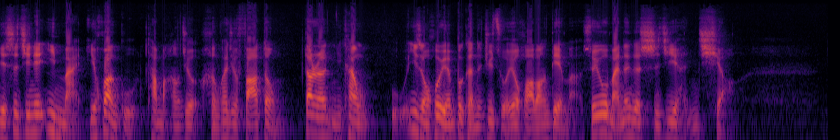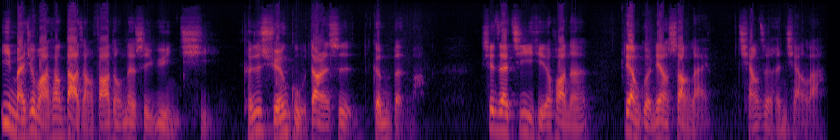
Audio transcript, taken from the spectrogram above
也是今天一买一换股，它马上就很快就发动。当然，你看一种会员不可能去左右华邦电嘛，所以我买那个时机很巧，一买就马上大涨发动，那是运气。可是选股当然是根本嘛。现在记忆体的话呢，量滚量上来，强者恒强啦。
